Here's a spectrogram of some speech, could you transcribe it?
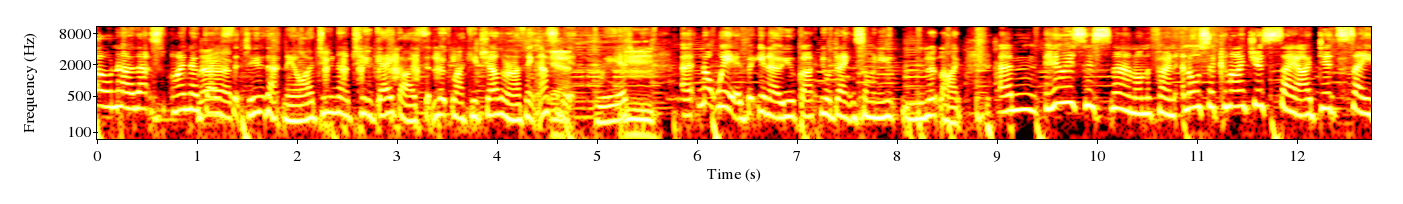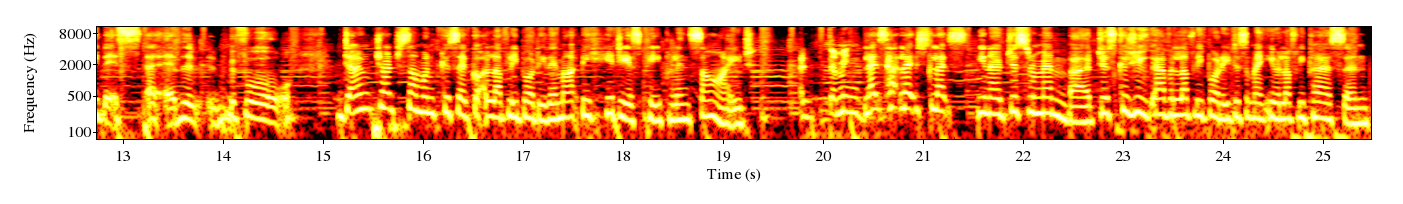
Oh no, that's I know No. gays that do that, Neil. I do know two gay guys that look like each other, and I think that's Yeah. a bit weird. Mm. Uh, not weird, but you know, you've got you're dating someone you, you look like. Um, who is this man on the phone? And also, can I just say, I did say this uh, uh, the, before. Don't judge someone because they've got a lovely body. They might be hideous people inside. I mean, let's ha- let's let's you know just remember, just because you have a lovely body doesn't make you a lovely person.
